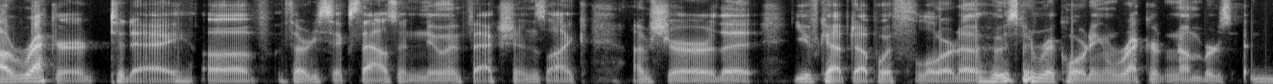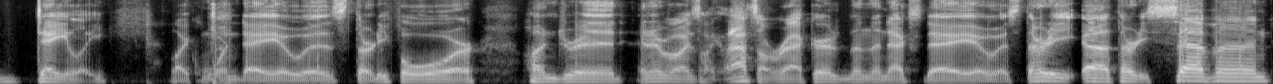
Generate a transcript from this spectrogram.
a record today of 36,000 new infections. Like, I'm sure that you've kept up with Florida, who's been recording record numbers daily. Like, one day it was 3,400, and everybody's like, that's a record. And then the next day it was 30, uh, 37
